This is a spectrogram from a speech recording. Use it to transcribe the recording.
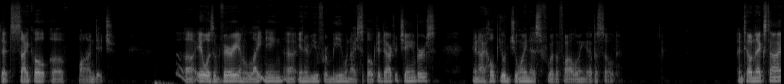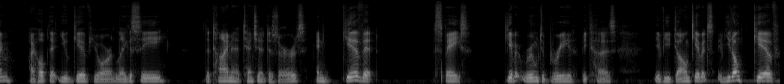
that cycle of bondage. Uh, it was a very enlightening uh, interview for me when I spoke to Dr. Chambers, and I hope you'll join us for the following episode. Until next time, I hope that you give your legacy the time and attention it deserves and give it space, give it room to breathe because if you don't give it if you don't give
